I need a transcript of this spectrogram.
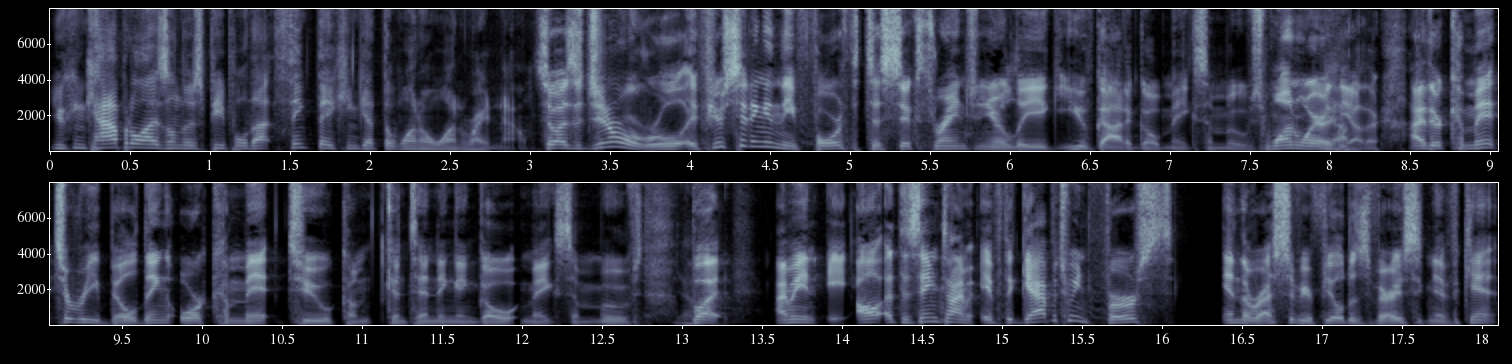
You can capitalize on those people that think they can get the 101 right now. So, as a general rule, if you're sitting in the fourth to sixth range in your league, you've got to go make some moves, one way or the other. Either commit to rebuilding or commit to com- contending and go make some moves. But I mean, at the same time, if the gap between first and the rest of your field is very significant,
